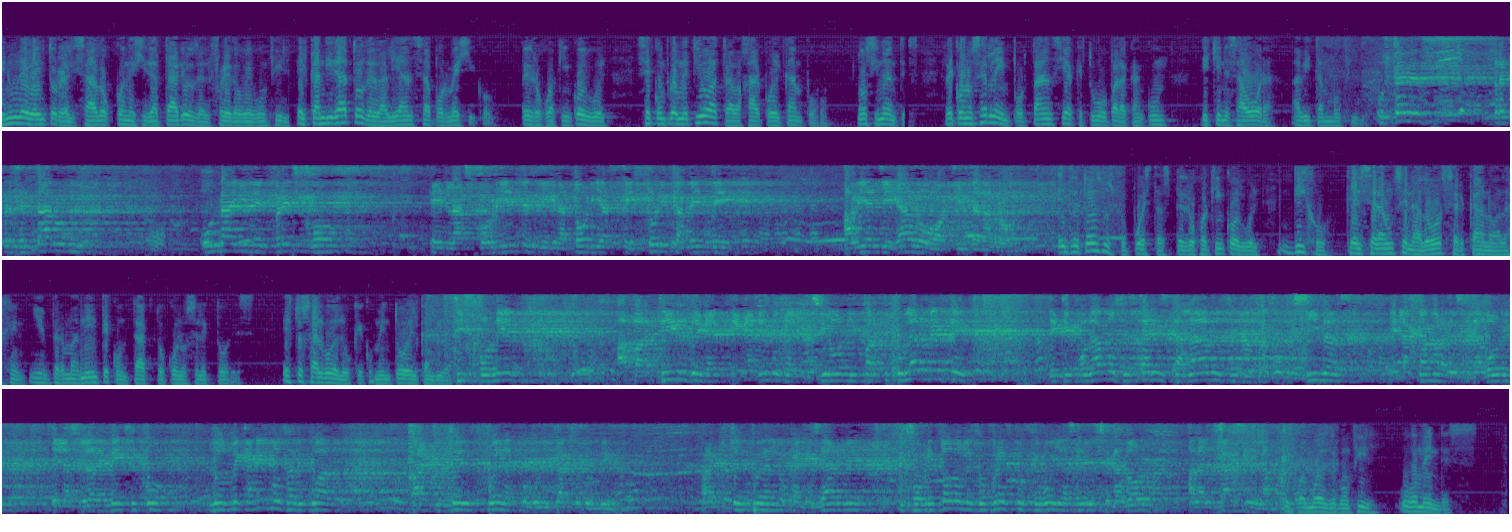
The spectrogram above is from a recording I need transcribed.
en un evento realizado con ejidatarios de Alfredo Begonfil. El candidato de la Alianza por México, Pedro Joaquín Codwell, se comprometió a trabajar por el campo, no sin antes reconocer la importancia que tuvo para Cancún de quienes ahora habitan Bonfil. Ustedes representaron un aire fresco en las corrientes migratorias que históricamente habían llegado a Quintana. Entre todas sus propuestas, Pedro Joaquín Codwell dijo que él será un senador cercano a la gente y en permanente contacto con los electores. Esto es algo de lo que comentó el candidato. Disponer a partir de que ganemos la elección y particularmente de que podamos estar instalados en nuestras oficinas en la Cámara de Senadores de la Ciudad de México los mecanismos adecuados para que ustedes puedan comunicarse conmigo para que ustedes puedan localizarme y sobre todo les ofrezco que voy a ser un senador al alcance de la mano. Informó desde Bonfil, Hugo Méndez,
